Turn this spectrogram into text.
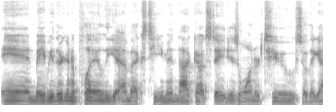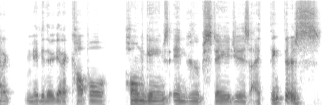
and maybe they're going to play a Liga MX team in knockout stages one or two, so they got to maybe they get a couple home games in group stages. I think there's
